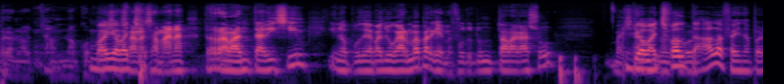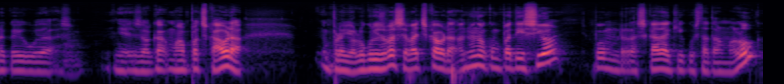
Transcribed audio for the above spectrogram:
però no, no, no compensa Va, vaig- estar una setmana rebentadíssim i no poder bellugar-me perquè m'he fotut un talagasso baixant. Jo vaig faltar a la feina per caigudes. I és el que me'l pots caure. Però jo el curiós va ser, vaig caure en una competició, pum, rascada aquí costat al maluc,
